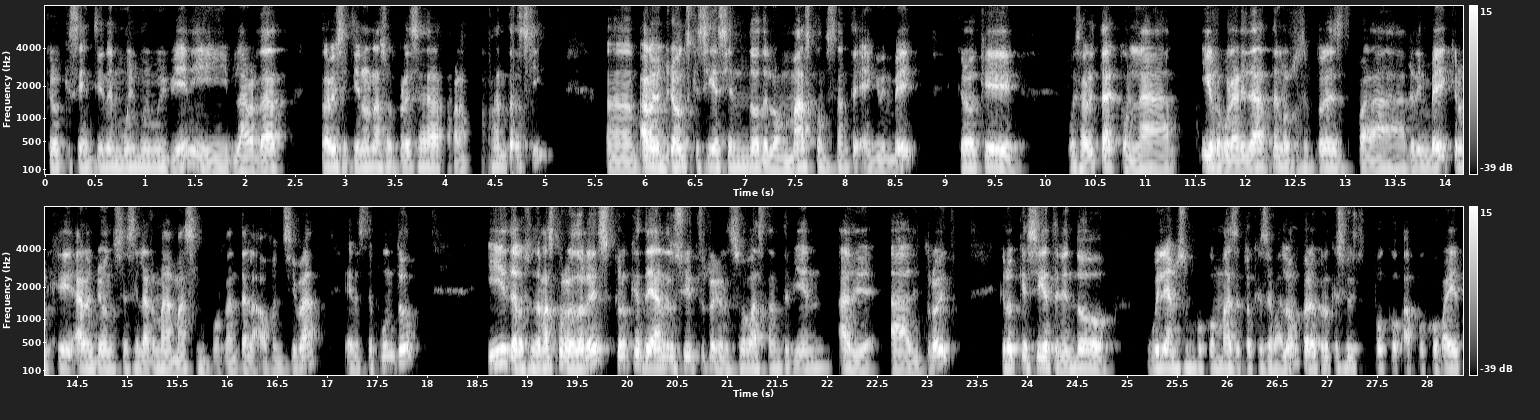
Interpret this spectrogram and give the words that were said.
creo que se entienden muy, muy, muy bien. Y la verdad, Travis Etienne una sorpresa para Fantasy. Um, Aaron Jones, que sigue siendo de lo más constante en Green Bay. Creo que, pues ahorita con la irregularidad en los receptores para Green Bay, creo que Aaron Jones es el arma más importante a la ofensiva en este punto. Y de los demás corredores, creo que de Andrew Swift regresó bastante bien a, Detroit. Creo que sigue teniendo Williams un poco más de toques de balón, pero creo que Swift poco a poco va a ir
